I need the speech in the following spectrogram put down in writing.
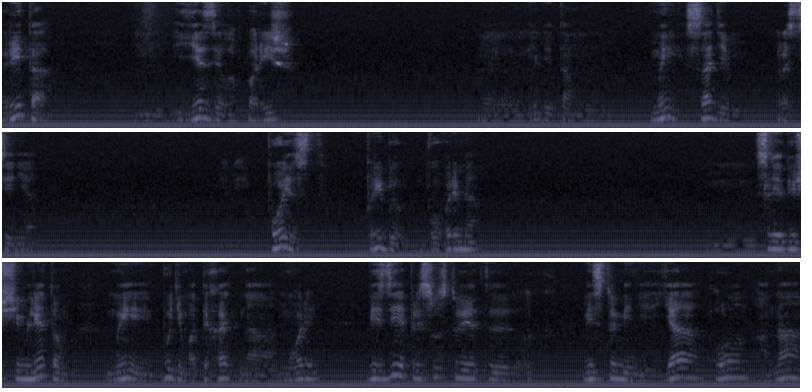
Рита ездила в Париж. Э, или там мы садим растения. Поезд прибыл вовремя. Следующим летом мы будем отдыхать на море. Везде присутствует э, местоимение «я», «он», «она»,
